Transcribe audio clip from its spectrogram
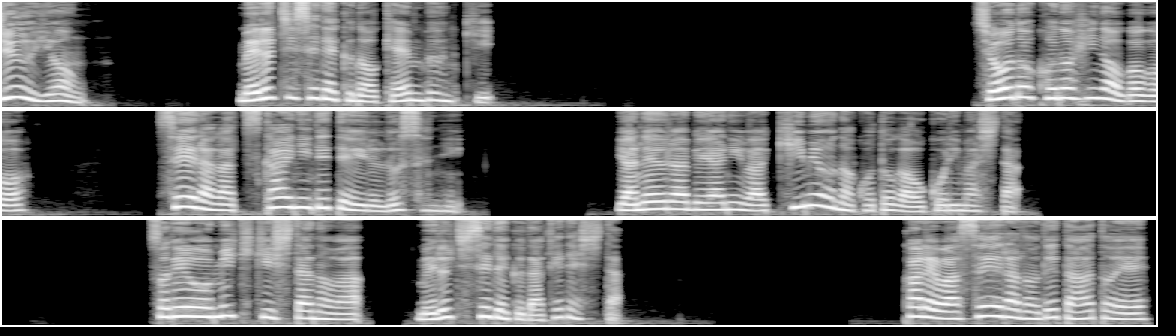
14メルチセデクの見聞記ちょうどこの日の午後セーラが使いに出ている留守に屋根裏部屋には奇妙なことが起こりました。それを見聞きしたのはメルチセデクだけでした。彼はセーラの出た後へ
